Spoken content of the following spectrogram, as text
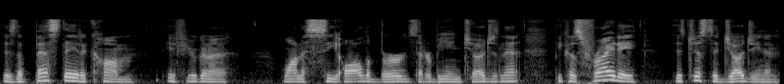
is the best day to come if you're going to want to see all the birds that are being judged in that because Friday is just the judging and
